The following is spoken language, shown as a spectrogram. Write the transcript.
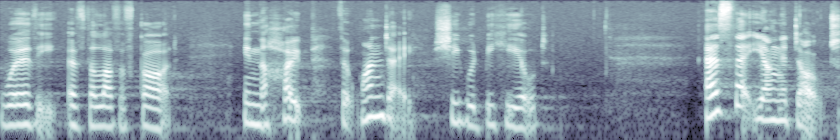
worthy of the love of God, in the hope that one day she would be healed. As that young adult,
